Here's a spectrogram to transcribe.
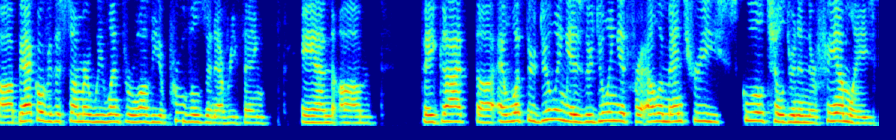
Uh, back over the summer, we went through all the approvals and everything. And um, they got, uh, and what they're doing is they're doing it for elementary school children and their families.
